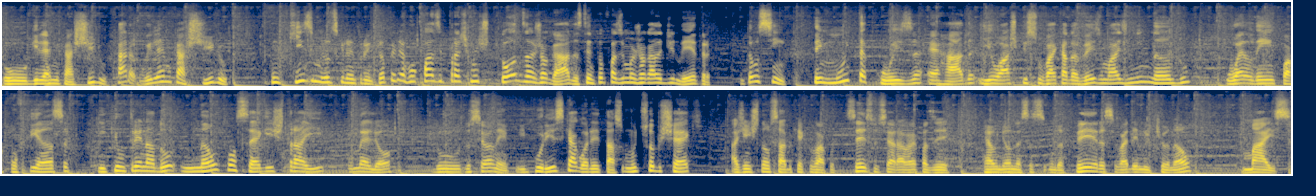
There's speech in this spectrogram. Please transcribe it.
o Guilherme Castilho, cara, o Guilherme Castilho, com 15 minutos que ele entrou em campo, ele errou quase praticamente todas as jogadas, tentou fazer uma jogada de letra. Então, assim, tem muita coisa errada e eu acho que isso vai cada vez mais minando o elenco, a confiança, em que um treinador não consegue extrair o melhor do, do seu elenco. E por isso que agora ele está muito sob cheque. A gente não sabe o que, é que vai acontecer, se o Ceará vai fazer reunião nessa segunda-feira, se vai demitir ou não. Mas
